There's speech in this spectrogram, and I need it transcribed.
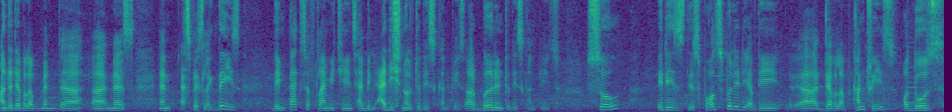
underdevelopmentness uh, and aspects like these, the impacts of climate change have been additional to these countries or burden to these countries. So, it is the responsibility of the uh, developed countries or those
